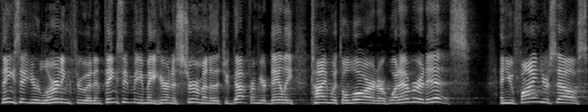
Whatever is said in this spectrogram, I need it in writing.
things that you're learning through it and things that you may hear in a sermon or that you got from your daily time with the Lord or whatever it is. And you find yourselves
